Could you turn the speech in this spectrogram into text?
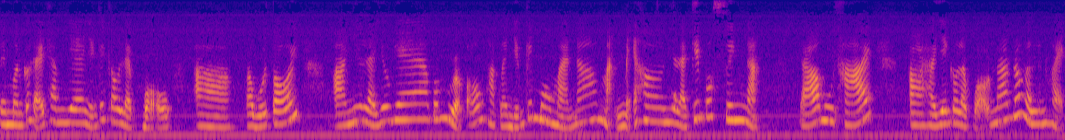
thì mình có thể tham gia những cái câu lạc bộ à, vào buổi tối à, như là yoga bóng rổ hoặc là những cái môn mà nó mạnh mẽ hơn như là kickboxing nè. Đó mu thái à, ờ, thời gian câu lạc bộ nó rất là linh hoạt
